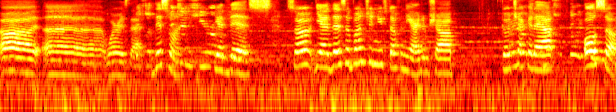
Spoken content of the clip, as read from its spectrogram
Uh, uh, where is that? A- This one. it's in Hero Yeah, this. So, yeah, there's a bunch of new stuff in the item shop. Go check it out. Also,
